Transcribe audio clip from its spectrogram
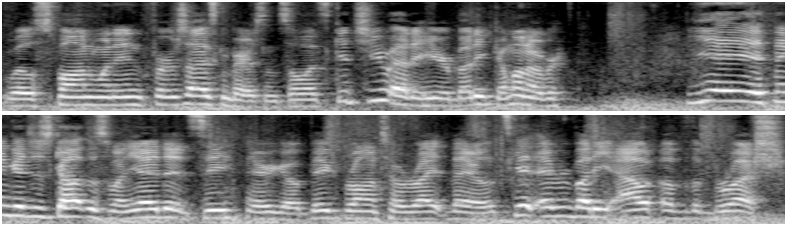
we'll spawn one in for size comparison. So let's get you out of here, buddy. Come on over. Yay, I think I just got this one. Yeah, I did. See? There you go. Big Bronto right there. Let's get everybody out of the brush.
